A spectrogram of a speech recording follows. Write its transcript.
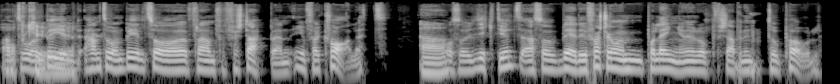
Han, tog en bild, han tog en bild så framför förstappen inför kvalet. Ja. Och så gick det ju inte, alltså blev det ju första gången på länge nu då Verstappen inte tog pole.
